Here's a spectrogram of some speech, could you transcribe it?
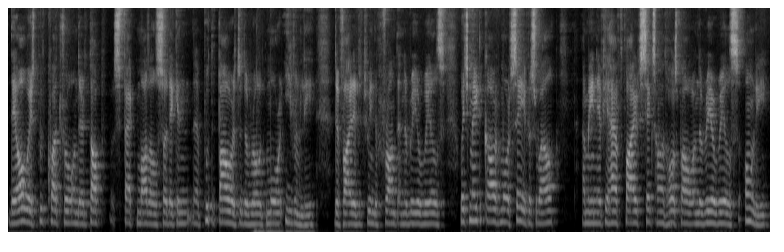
They always put Quattro on their top spec models so they can uh, put the power to the road more evenly divided between the front and the rear wheels, which make the car more safe as well I mean, if you have five, six hundred horsepower on the rear wheels only,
